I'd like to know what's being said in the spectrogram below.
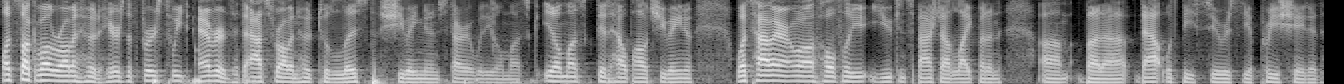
Let's talk about Robinhood. Here's the first tweet ever that asked Robinhood to list Shiba Inu and started with Elon Musk. Elon Musk did help out Shiba Inu. What's happening? Well, hopefully you can smash that like button, um, but uh, that would be seriously appreciated.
